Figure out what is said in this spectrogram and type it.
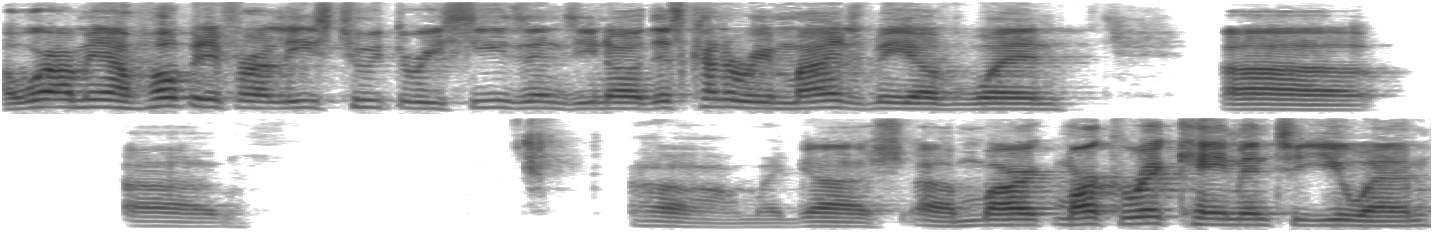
Uh, I mean, I'm hoping for at least two, three seasons. You know, this kind of reminds me of when uh, um, oh my gosh, uh, Mark Mark Richt came into UM,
